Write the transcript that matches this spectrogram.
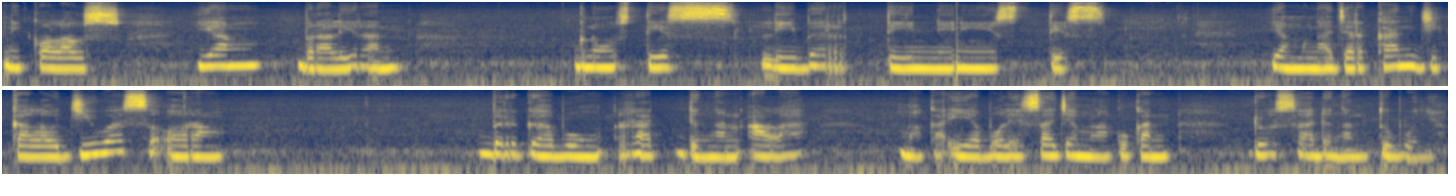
Nikolaus yang beraliran gnostis libertinistis yang mengajarkan jikalau jiwa seorang bergabung erat dengan Allah, maka ia boleh saja melakukan dosa dengan tubuhnya.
